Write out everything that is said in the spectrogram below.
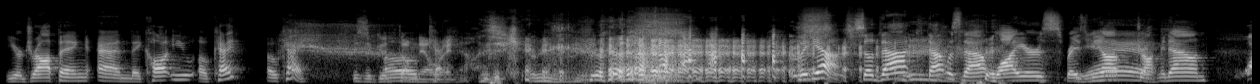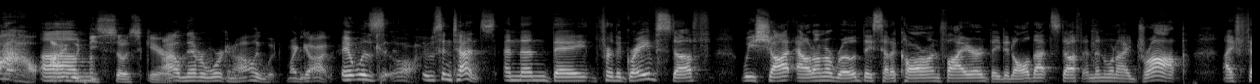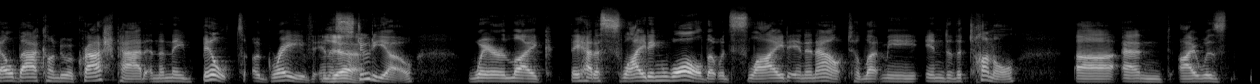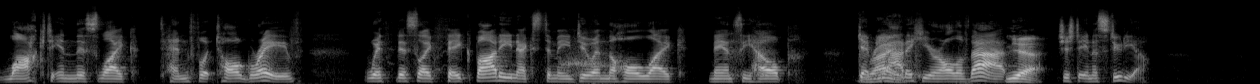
You're dropping and they caught you. Okay. Okay. This is a good thumbnail right now. but yeah so that that was that. Wires raised me up dropped me down Wow, I would Um, be so scared. I'll never work in Hollywood. My God. It was Ugh. it was intense. And then they for the grave stuff, we shot out on a road. They set a car on fire. They did all that stuff. And then when I drop, I fell back onto a crash pad. And then they built a grave in Yeah. a studio where like they had a sliding wall that would slide in and out to let me into the tunnel. Uh, and I was locked in this like ten foot tall grave with this like fake body next to me doing the whole like Nancy help get Right. me out of here all of that yeah. just in a studio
